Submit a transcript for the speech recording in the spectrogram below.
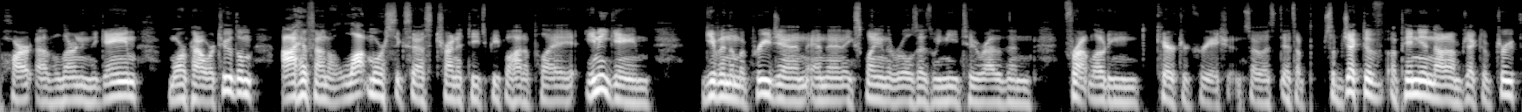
part of learning the game. More power to them. I have found a lot more success trying to teach people how to play any game, giving them a pre-gen and then explaining the rules as we need to, rather than front-loading character creation. So it's it's a subjective opinion, not an objective truth.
